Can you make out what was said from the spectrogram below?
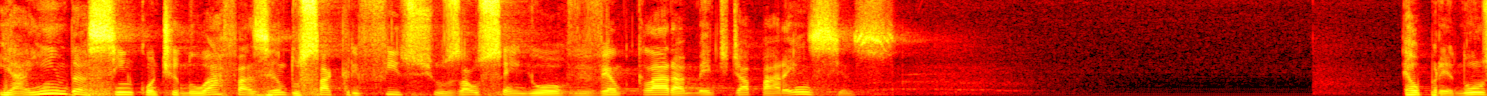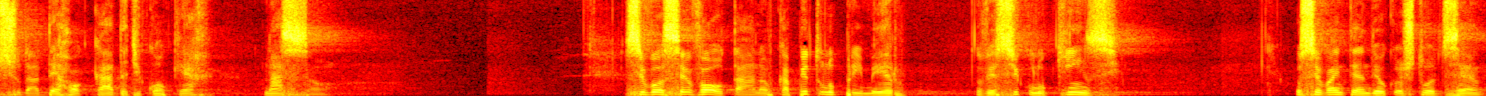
e ainda assim continuar fazendo sacrifícios ao Senhor, vivendo claramente de aparências, é o prenúncio da derrocada de qualquer nação. Se você voltar no capítulo 1, no versículo 15, você vai entender o que eu estou dizendo.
